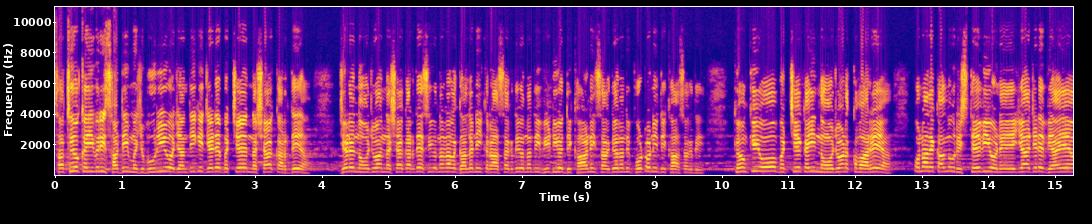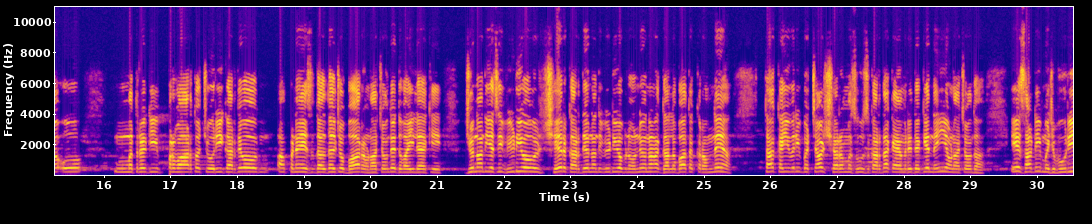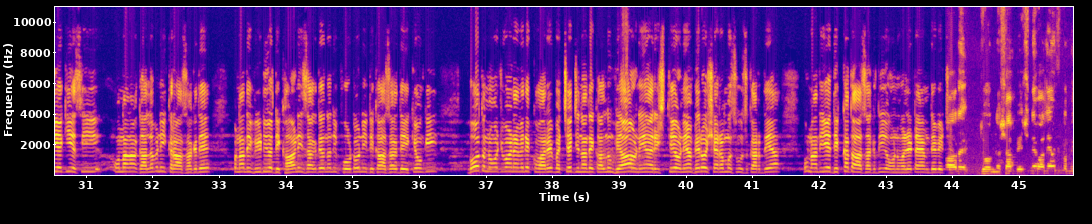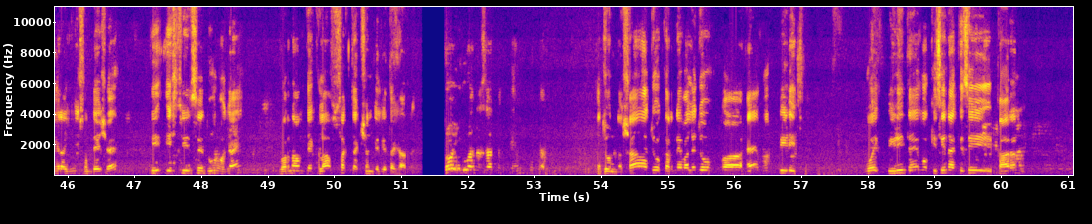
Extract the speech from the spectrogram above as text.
ਸਾਥੀਓ, ਕਈ ਵਾਰੀ ਸਾਡੀ ਮਜਬੂਰੀ ਹੋ ਜਾਂਦੀ ਕਿ ਜਿਹੜੇ ਬੱਚੇ ਨਸ਼ਾ ਕਰਦੇ ਆ, ਜਿਹੜੇ ਨੌਜਵਾਨ ਨਸ਼ਾ ਕਰਦੇ, ਅਸੀਂ ਉਹਨਾਂ ਨਾਲ ਗੱਲ ਨਹੀਂ ਕਰਾ ਸਕਦੇ, ਉਹਨਾਂ ਦੀ ਵੀਡੀਓ ਦਿਖਾ ਨਹੀਂ ਸਕਦੇ, ਉਹਨਾਂ ਦੀ ਫੋਟੋ ਨਹੀਂ ਦਿਖਾ ਸਕਦੇ। ਕਿਉਂਕਿ ਉਹ ਬੱਚੇ ਕਈ ਨੌਜਵਾਨ ਕੁਆਰੇ ਆ, ਉਹਨਾਂ ਦੇ ਕੱਲ ਨੂੰ ਰਿਸ਼ਤੇ ਵੀ ਹੋਣੇ ਜਾਂ ਜਿਹੜੇ ਵਿਆਹੇ ਆ, ਉਹ ਮਤਲਬ ਕਿ ਪਰਿਵਾਰ ਤੋਂ ਚੋਰੀ ਕਰਦੇ, ਉਹ ਆਪਣੇ ਇਸ ਦਲਦਲ ਚੋਂ ਬਾਹਰ ਆਉਣਾ ਚਾਹੁੰਦੇ ਦਵਾਈ ਲੈ ਕੇ, ਜਿਨ੍ਹਾਂ ਦੀ ਅਸੀਂ ਵੀਡੀਓ ਸ਼ੇਅਰ ਕਰਦੇ, ਉਹਨਾਂ ਦੀ ਵੀਡੀਓ ਬਣਾਉਂਦੇ, ਉਹਨਾਂ ਨਾਲ ਗੱਲਬਾਤ ਕਰਾਉਂਦੇ ਆ। ਤਾਂ ਕਈ ਵਾਰੀ ਬੱਚਾ ਉਹ ਸ਼ਰਮ ਮਹਿਸੂਸ ਕਰਦਾ ਕੈਮਰੇ ਦੇ ਅੱਗੇ ਨਹੀਂ ਆਉਣਾ ਚਾਹੁੰਦਾ ਇਹ ਸਾਡੀ ਮਜਬੂਰੀ ਹੈ ਕਿ ਅਸੀਂ ਉਹਨਾਂ ਨਾਲ ਗੱਲ ਵੀ ਨਹੀਂ ਕਰਾ ਸਕਦੇ ਉਹਨਾਂ ਦੀ ਵੀਡੀਓ ਦਿਖਾ ਨਹੀਂ ਸਕਦੇ ਉਹਨਾਂ ਦੀ ਫੋਟੋ ਨਹੀਂ ਦਿਖਾ ਸਕਦੇ ਕਿਉਂਕਿ ਬਹੁਤ ਨੌਜਵਾਨ ਐਵੇਂ ਦੇ ਕੁਆਰੇ ਬੱਚੇ ਜਿਨ੍ਹਾਂ ਦੇ ਕੱਲ ਨੂੰ ਵਿਆਹ ਹੋਣੇ ਆ ਰਿਸ਼ਤੇ ਹੋਣੇ ਆ ਫਿਰ ਉਹ ਸ਼ਰਮ ਮਹਿਸੂਸ ਕਰਦੇ ਆ ਉਹਨਾਂ ਦੀ ਇਹ ਦਿੱਕਤ ਆ ਸਕਦੀ ਹੈ ਆਉਣ ਵਾਲੇ ਟਾਈਮ ਦੇ ਵਿੱਚ और जो नशा बेचने वाले हैं उनको मेरा यही संदेश है कि इस चीज़ से दूर हो जाएं वरना उनके खिलाफ सख्त एक्शन के लिए तैयार रहें जो युवा नशा करते हैं उनको क्या करें? जो नशा जो करने वाले जो हैं, वो पीड़ित हैं। वो एक पीड़ित हैं, वो किसी ना किसी कारण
